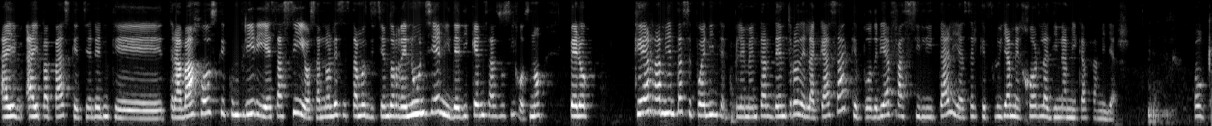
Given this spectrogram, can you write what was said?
hay, papás que tienen que trabajos que cumplir y es así, o sea, no les estamos diciendo renuncien y dedíquense a sus hijos, no, pero ¿qué herramientas se pueden implementar dentro de la casa que podría facilitar y hacer que fluya mejor la dinámica familiar? Ok,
